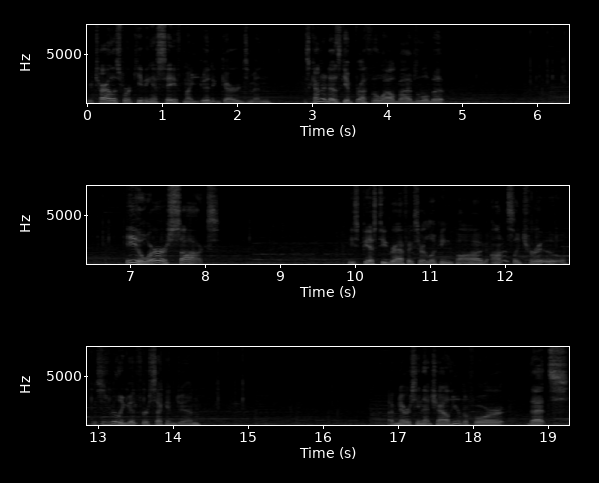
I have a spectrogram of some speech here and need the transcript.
Your tireless work keeping us safe, my good guardsman. This kind of does give Breath of the Wild vibes a little bit. Ew, where are socks? These PS2 graphics are looking bog. Honestly, true. This is really good for second gen. I've never seen that child here before. That's...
